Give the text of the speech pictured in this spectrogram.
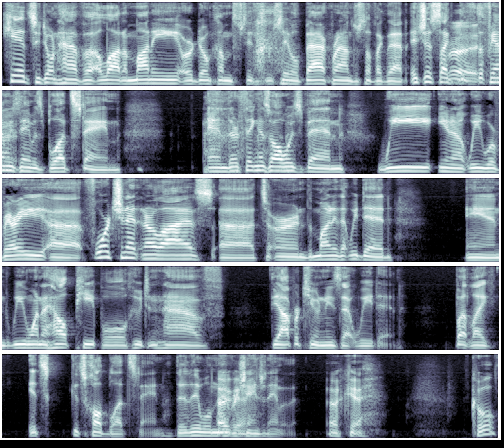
kids who don't have a, a lot of money or don't come st- from stable backgrounds or stuff like that. It's just like the, the family's right. name is Bloodstain, and their thing has always been we you know we were very uh, fortunate in our lives uh, to earn the money that we did, and we want to help people who didn't have the opportunities that we did. But like it's it's called Bloodstain. They, they will never Okay. change the name of it. Okay. Cool.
